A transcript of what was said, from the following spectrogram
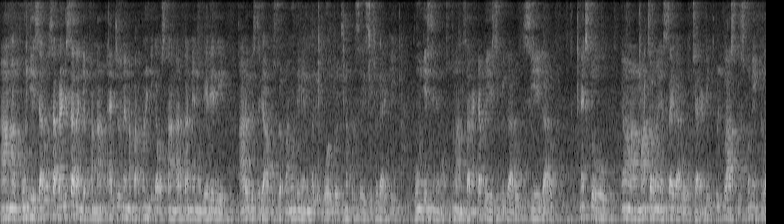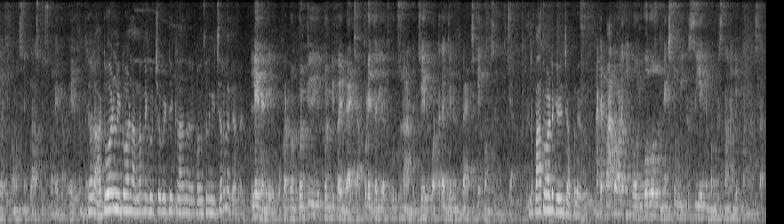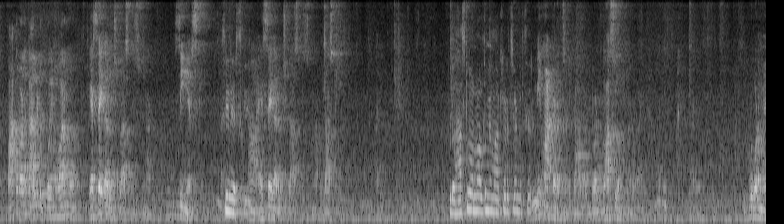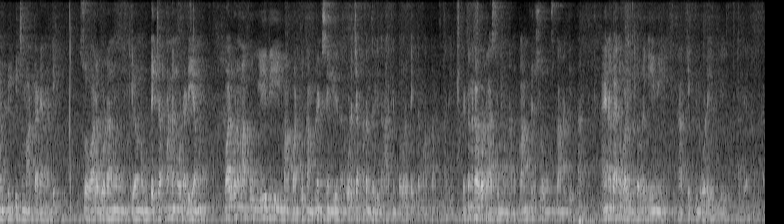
నాకు ఫోన్ చేశారు. సార్ రండి సార్ అని చెప్పన్నాను. యాక్చువల్లీ నేను పదకొండింటికి వస్తా అన్నారు. కానీ నేను వేరేది ఆరోగ్యశ్రీ ఆఫీస్లో పని ఉండి నేను మళ్ళీ కోరుకు వచ్చినప్పుడు ఏసీపీ గారికి ఫోన్ చేసి నేను వస్తున్నాను సార్ అంటే అప్పుడు ఏసీపీ గారు సిఐ గారు నెక్స్ట్ ఆ, మాచవరం ఎస్ఐ గారు కూడా వచ్చారండి. వీళ్ళు క్లాస్ తీసుకొని పిల్లలకి కౌన్సిలింగ్ క్లాస్ తీసుకొని ఎవరు అటు వాళ్ళని ఇటు వాళ్ళని అందరినీ కూర్చోబెట్టి కౌన్సిలింగ్ ఇచ్చారా లేదా లేదండి. ఒక ట్వంటీ ట్వంటీ ఫైవ్ బ్యాచ్ అప్పుడే జరిగే కూర్చున్న చేరి కొత్తగా చేరిన బ్యాచ్కే కౌన్సిలింగ్ ఇచ్చారు. అంటే పాత వాళ్ళకి ఏం చెప్పలేదు? అంటే పాత వాళ్ళకి ఇంకో ఇంకో రోజు నెక్స్ట్ వీక్ సీఐని పంపిస్తానని చెప్పన్నారు సార్. పాత వాళ్ళకి ఆల్రెడీ పోయిన వారం ఎస్ఐ గారు వచ్చి క్లాస్ తీసుకున్నారు. సీనియర్స్కి సీనియర్స్కి ఎస్ఐ గారు వచ్చి క్లాస్ తీసుకున్నారు. లాస్ట్ వీక్ ఇప్పుడు హాస్టల్లో ఉన్న వాళ్ళతో మేము మాట్లాడచ్చండి ఒకసారి? మీరు మాట్లాడచ్చండి కావాలంటే. వాళ్ళు క్లాసులో ఉన్నారు వాళ్ళు. ఇప్పుడు కూడా మేము పిలిపించి మాట్లాడామండి. సో వాళ్ళు కూడాను ఏమైనా ఉంటే చెప్పండి అని కూడా అడిగాము. వాళ్ళు కూడా మాకు ఏది మాకు అంటూ కంప్లైంట్స్ ఏం లేదని కూడా చెప్పడం జరిగింది నాకు ఇంతవరకు అయితే మాత్రం. అది రిటర్న్గా కూడా రాసి ఇమ్మన్నాను. కాన్ఫిడెన్స్లో ఉంచుతానని చెప్పాను. అయినా కానీ వాళ్ళు ఇంతవరకు ఏమీ నాకు చెప్పింది కూడా ఏం లేదు. అదే అదంతా.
